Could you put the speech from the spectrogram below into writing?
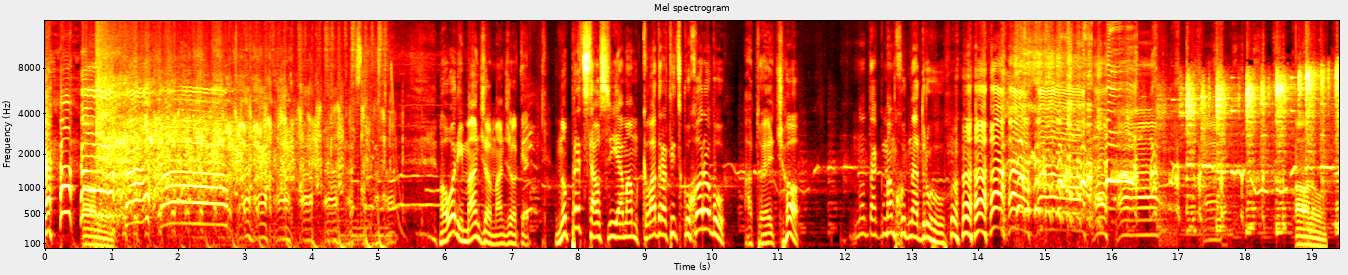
Hovorí manžel manželke. No predstav si, ja mám kvadratickú chorobu. A to je čo? No tak mám chud na druhú. All over.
